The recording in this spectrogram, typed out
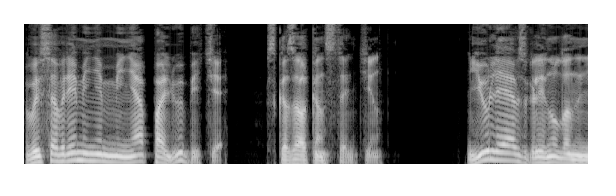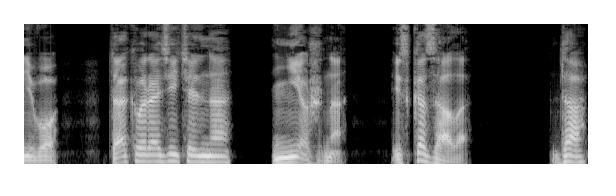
вы со временем меня полюбите, сказал Константин. Юлия взглянула на него так выразительно, нежно и сказала, «Да,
